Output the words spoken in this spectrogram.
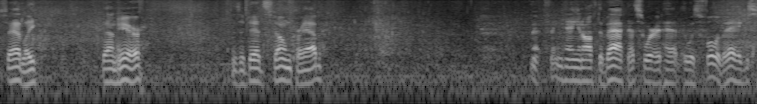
Sadly, down here is a dead stone crab. That thing hanging off the back, that's where it had, it was full of eggs.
